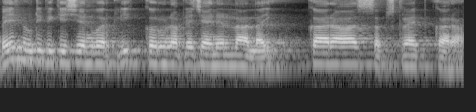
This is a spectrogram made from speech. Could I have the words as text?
बेल नोटिफिकेशनवर क्लिक करून आपल्या चॅनलला लाईक करा सबस्क्राईब करा.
